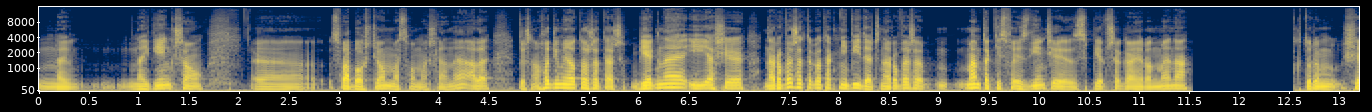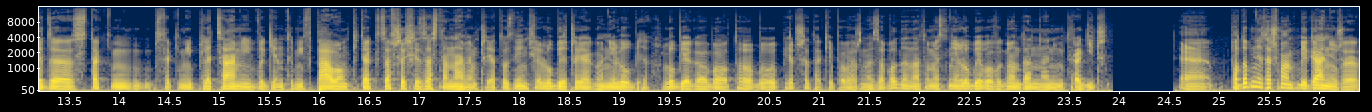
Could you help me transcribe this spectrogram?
naj, największą e, słabością, masło maślane, ale wiesz, no, chodzi mi o to, że też biegnę i ja się, na rowerze tego tak nie widać, na rowerze mam takie swoje zdjęcie z pierwszego Ironmana, w którym siedzę z, takim, z takimi plecami wygiętymi w pałąk i tak zawsze się zastanawiam, czy ja to zdjęcie lubię, czy ja go nie lubię. Lubię go, bo to były pierwsze takie poważne zawody, natomiast nie lubię, bo wygląda na nim tragicznie. E, podobnie też mam w bieganiu, że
